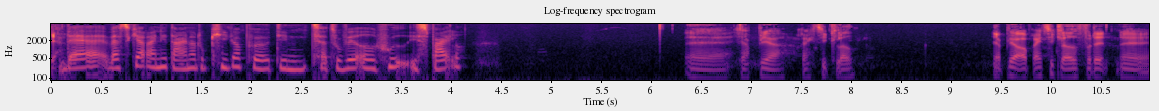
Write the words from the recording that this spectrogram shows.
Ja. hvad, hvad sker der inde i dig, når du kigger på din tatoverede hud i spejlet? Øh, jeg bliver rigtig glad. Jeg bliver oprigtig glad for den, øh,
